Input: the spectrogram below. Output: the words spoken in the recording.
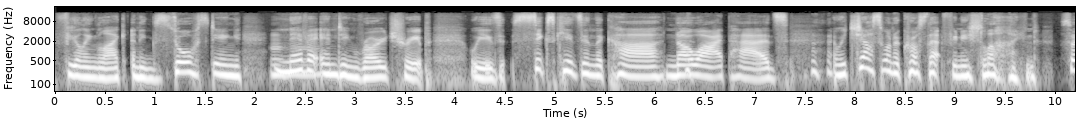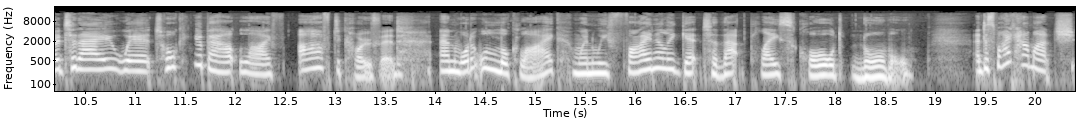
feeling like an exhausting, mm-hmm. never ending road trip with six kids in the car, no iPads, and we just want to cross that finish line. So, today we're talking about life after COVID and what it will look like when we finally get to that place called normal. And despite how much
